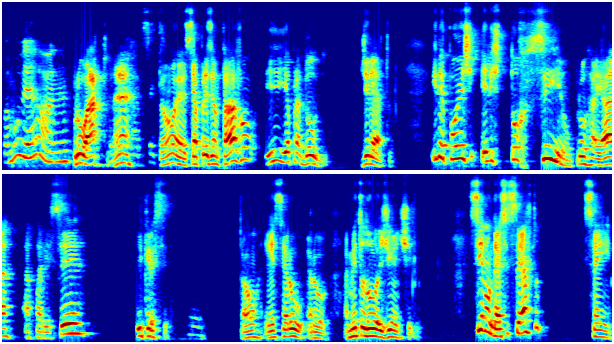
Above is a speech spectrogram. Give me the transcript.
Vamos ver lá, né? Para o ato, né? Então, é, se apresentavam e ia para Dold, direto. E depois eles torciam para o Raiá aparecer e crescer. Hum. Então, essa era, o, era o, a metodologia antiga. Se não desse certo, sem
